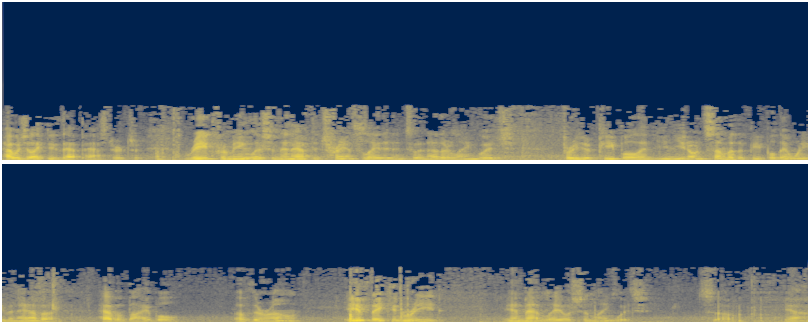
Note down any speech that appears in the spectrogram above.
How would you like to do that, Pastor? To read from English and then have to translate it into another language for your people, and, and you don't. Some of the people they won't even have a have a Bible of their own if they can read in that Laotian language. So, yeah.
